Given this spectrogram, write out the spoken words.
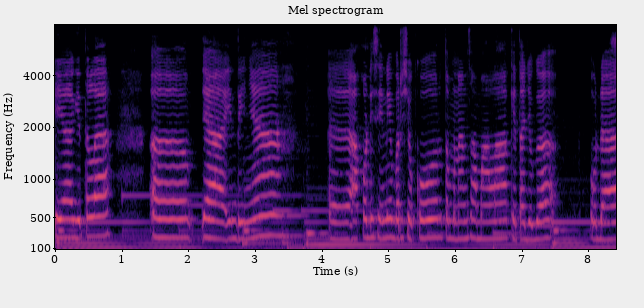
Ya gitulah. Uh, ya intinya uh, aku di sini bersyukur temenan sama La. Kita juga udah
